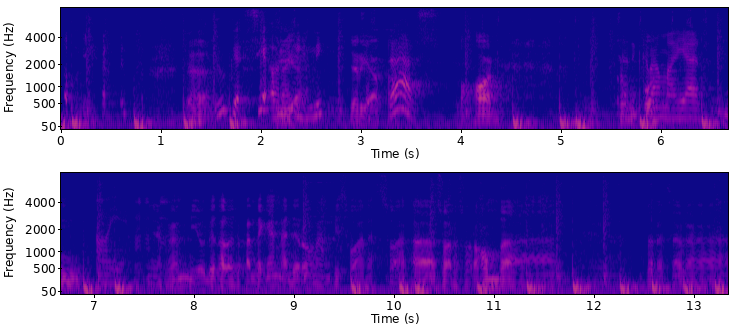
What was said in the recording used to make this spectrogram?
Oh iya, bener. Juga sih orang Iya. ini. Cari apa? Cerdas. pohon, Cari rumput. keramaian. Hmm. Oh iya. mm, ya kan ya udah kalau di pantai kan ada romantis suara suara eh, suara-suara ombak suara-suara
